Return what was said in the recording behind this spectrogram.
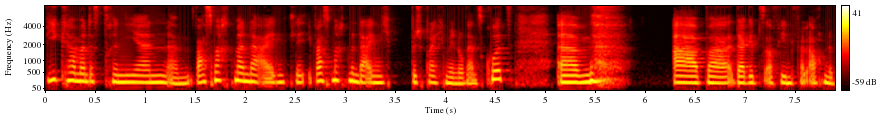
Wie kann man das trainieren? Ähm, was macht man da eigentlich? Was macht man da eigentlich? Besprechen wir nur ganz kurz. Aber da gibt es auf jeden Fall auch eine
